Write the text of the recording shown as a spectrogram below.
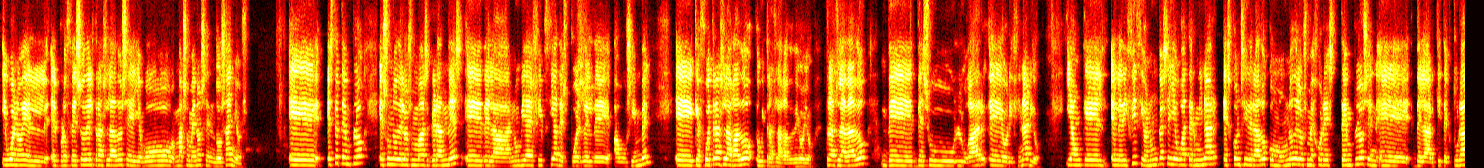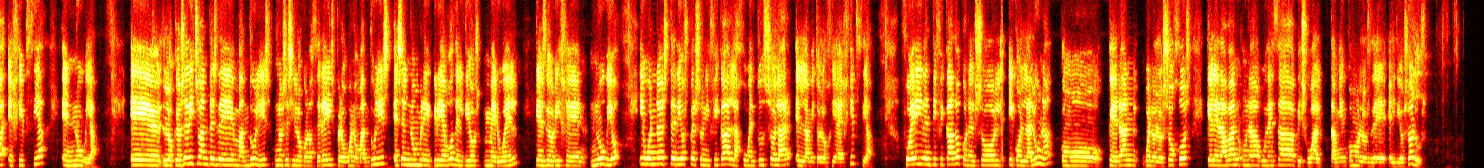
y bueno, el, proceso del traslado se llevó más o menos en dos años. Eh, este templo es uno de los más grandes eh, de la Nubia egipcia después del de Abu Simbel eh, que fue trasladado, uy, trasladado digo yo, trasladado de, su lugar originario. Y aunque el, edificio nunca se llegó a terminar, es considerado como uno de los mejores templos de la arquitectura egipcia en Nubia. Lo que os he dicho antes de Mandulis, no sé si lo conoceréis, pero bueno, Mandulis es el nombre griego del dios Meruel, que es de origen nubio, y bueno, este dios personifica la juventud solar en la mitología egipcia. Fue identificado con el sol y con la luna, como que eran, bueno, los ojos que le daban una agudeza visual, también como los del el dios Horus.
